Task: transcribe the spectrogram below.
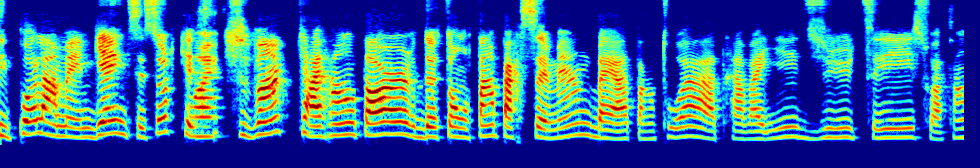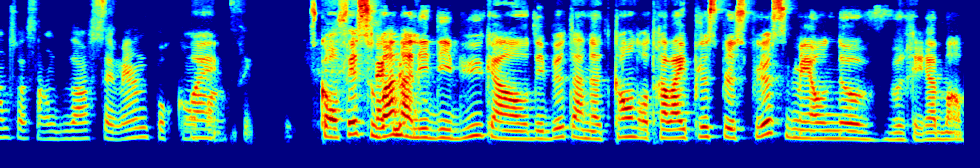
c'est pas la même game. C'est sûr que Ouais. si tu vends 40 heures de ton temps par semaine, ben attends-toi à travailler du, tu sais, 60-70 heures semaine pour Ouais. compenser. Ce qu'on fait souvent Fait que- dans les débuts, quand on débute à notre compte, on travaille plus, plus, plus, mais on n'a vraiment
